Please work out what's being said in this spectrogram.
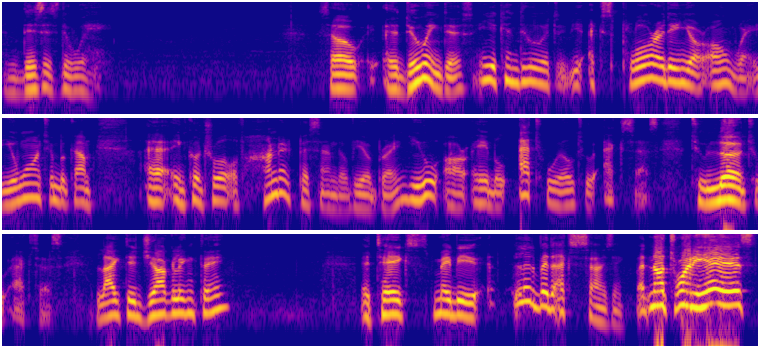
And this is the way. So, uh, doing this, you can do it, explore it in your own way. You want to become uh, in control of 100% of your brain, you are able at will to access, to learn to access. Like the juggling thing, it takes maybe a little bit of exercising, but not 20 years,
